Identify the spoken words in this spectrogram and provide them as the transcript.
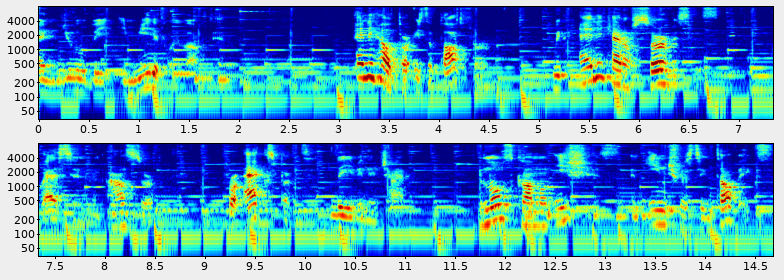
and you will be immediately logged in. Any Helper is a platform with any kind of services, question and answer for experts living in China. The most common issues and interesting topics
